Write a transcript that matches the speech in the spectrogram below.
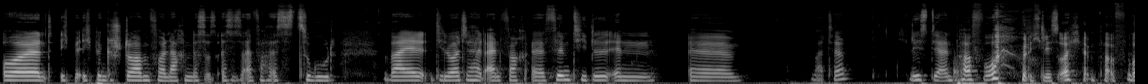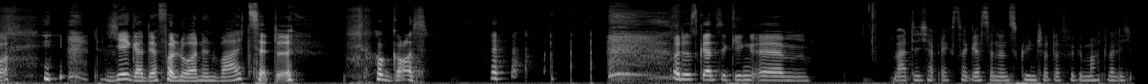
Und ich bin, ich bin gestorben vor Lachen. Das ist, es ist einfach, es ist zu gut. Weil die Leute halt einfach äh, Filmtitel in, äh, warte, ich lese dir ein paar vor. Und ich lese euch ein paar vor. Jäger der verlorenen Wahlzettel. Oh Gott. Und das Ganze ging, ähm, warte, ich habe extra gestern einen Screenshot dafür gemacht, weil ich,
